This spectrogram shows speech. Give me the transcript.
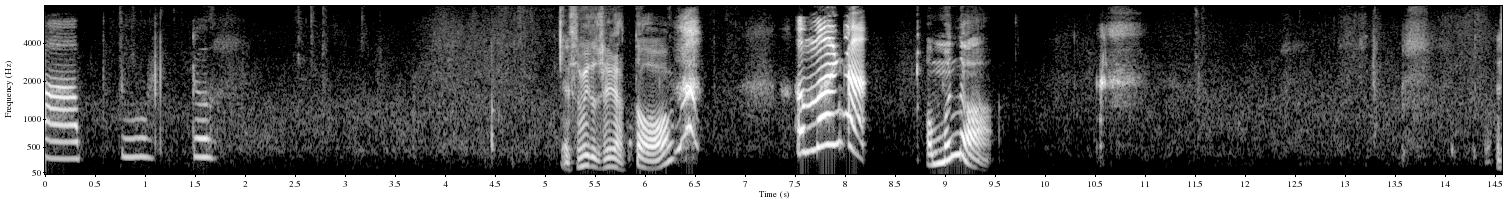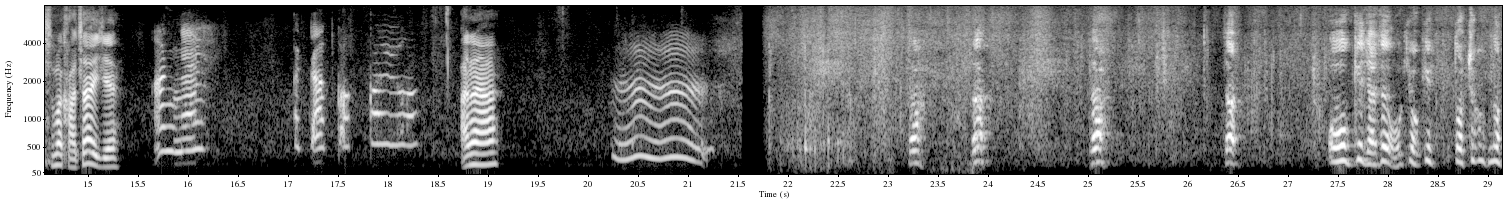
아프도 예수미도 잘 잤어? 엄마나 어머나. 예수마 가자 이제. 안녕 아까 꺾어요 안아. 음 자, 자, 자, 자, 어깨 자세, 어깨, 어깨, 또 차고, 너,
